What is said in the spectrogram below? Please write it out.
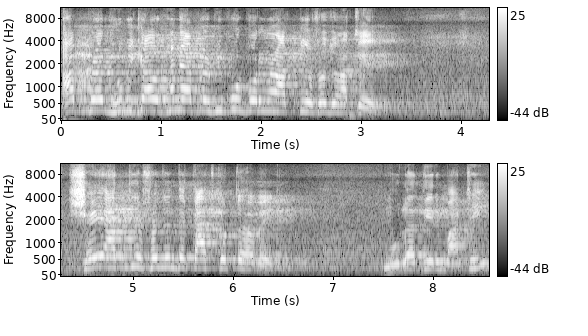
আপনার ভূমিকা ওখানে, আপনার বিপুল পরিমাণ আত্মীয় স্বজন আছে। সেই আত্মীয় স্বজনদের কাজ করতে হবে। মুলাদির মাটি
